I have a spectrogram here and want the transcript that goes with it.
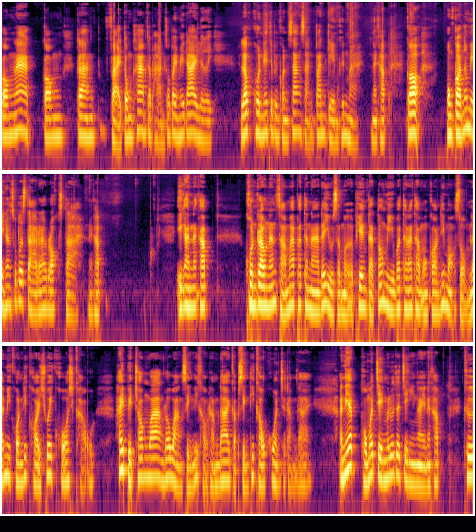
กองหน้า กองกลางฝ่ายตรงข้ามจะผ่านเข้าไปไม่ได้เลย แล้วคนนี้จะเป็นคนสร้างสรรค์ปั้นเกมขึ้นมานะครับ ก็องค์กรต้องมีทั้งซูเปอร์สตาร์และ rock star นะครับ อีกอันนะครับ คนเรานั้นสามารถพัฒนาได้อยู่เสมอ เพียงแต่ต้องมีวัฒนธรรมองค์กรที่เหมาะสม และมีคนที่คอยช่วยโค้ชเขา ให้ปิดช่องว่างระหว่างสิ่งที่เขาทำได้กับสิ่งที่เขาควรจะทำได้ อันนี้ผมว่าจริงไม่รู้จะจริงยังไงนะครับ คือ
